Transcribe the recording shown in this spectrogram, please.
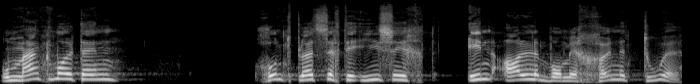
Und manchmal dann kommt plötzlich die Einsicht, in allem, was wir können tun,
